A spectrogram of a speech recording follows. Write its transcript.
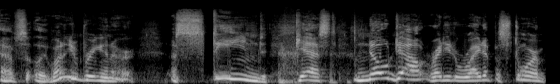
Absolutely. Why don't you bring in our esteemed guest, no doubt ready to write up a storm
